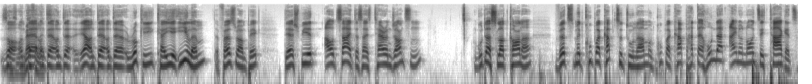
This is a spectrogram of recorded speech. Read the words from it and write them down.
So, und der, und der, und der, ja, und der, und der Rookie, Kair Elam, der First Round Pick, der spielt outside. Das heißt, Taron Johnson, guter Slot Corner, wird es mit Cooper Cup zu tun haben. Und Cooper Cup hat der 191 Targets.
